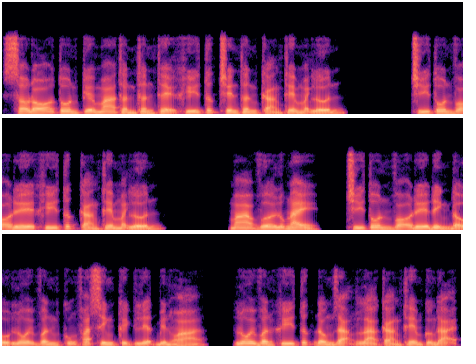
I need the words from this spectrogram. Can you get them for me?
sau đó tôn kia ma thần thân thể khí tức trên thân càng thêm mạnh lớn. Trí tôn võ đế khí tức càng thêm mạnh lớn. Mà vừa lúc này trí tôn võ đế đỉnh đầu lôi vân cũng phát sinh kịch liệt biến hóa, lôi vân khí tức đồng dạng là càng thêm cường đại,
